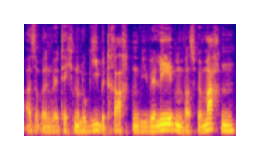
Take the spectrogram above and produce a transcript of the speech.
also wenn wir Technologie betrachten, wie wir leben, was wir machen,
